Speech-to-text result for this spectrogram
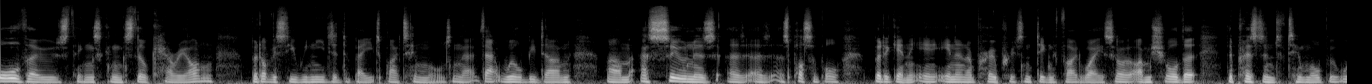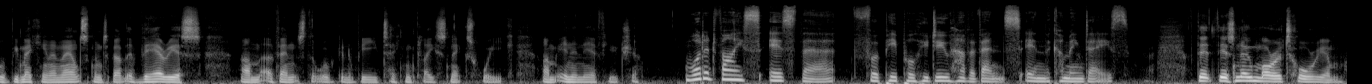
all those things can still carry on, but obviously we need a debate by Tynwald, and that, that will be done um, as soon as, as, as, possible, but again in, in, an appropriate and dignified way. So I'm sure that the president of Tynwald will, will be making an announcement about the various um, events that were going to be taking place next week um, in the near future. What advice is there for people who do have events in the coming days? there's no moratorium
